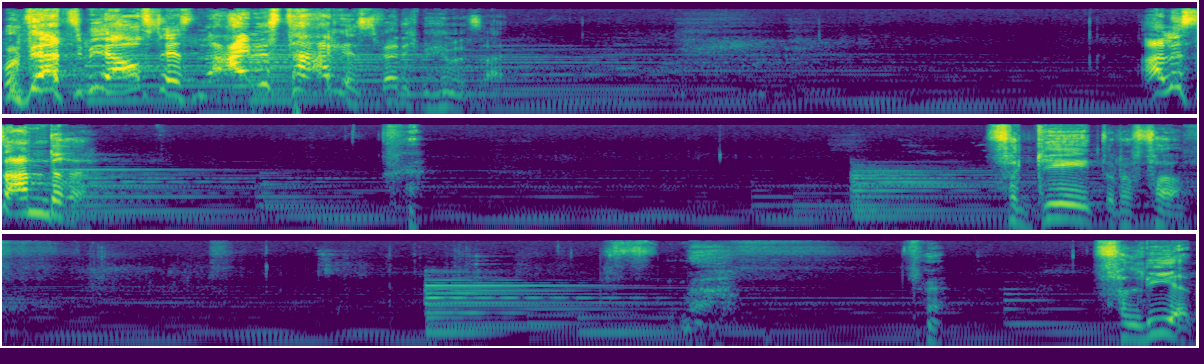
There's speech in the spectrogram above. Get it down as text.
und werde sie mir aufsetzen. Eines Tages werde ich im Himmel sein. Alles andere vergeht oder ver verliert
